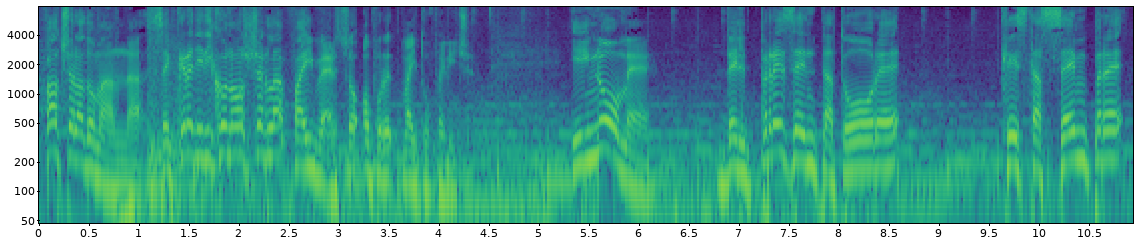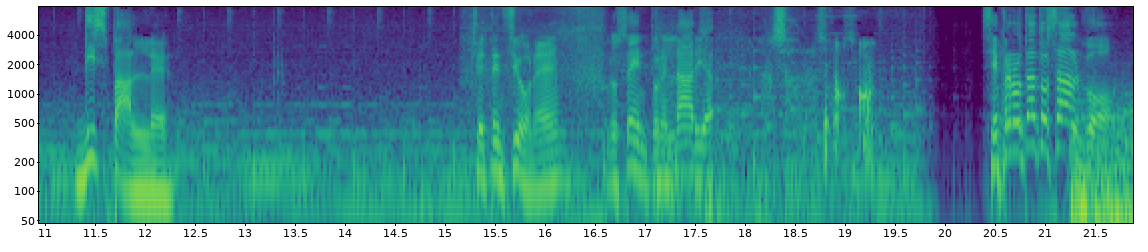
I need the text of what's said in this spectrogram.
faccio la domanda. Se credi di conoscerla, fai il verso oppure vai tu felice. Il nome del presentatore che sta sempre di spalle. C'è tensione, eh? Lo sento nell'aria. Lo so, lo so, lo so. Si è prenotato Salvo!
